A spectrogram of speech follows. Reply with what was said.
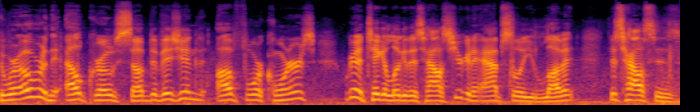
So we're over in the Elk Grove subdivision of Four Corners. We're gonna take a look at this house. You're gonna absolutely love it. This house is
